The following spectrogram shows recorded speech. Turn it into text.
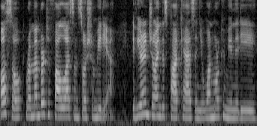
Also, remember to follow us on social media. If you're enjoying this podcast and you want more community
